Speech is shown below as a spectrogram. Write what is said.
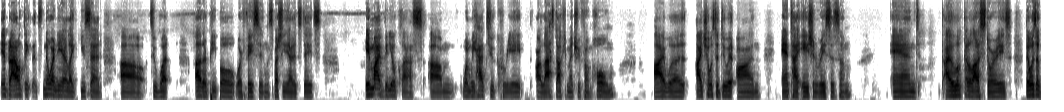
it, but I don't think it's nowhere near, like you said, uh, to what other people were facing, especially in the United States. In my video class, um, when we had to create our last documentary from home, I was I chose to do it on anti-Asian racism, and I looked at a lot of stories. There was a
